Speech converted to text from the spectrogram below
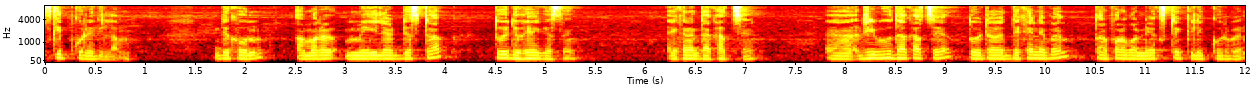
স্কিপ করে দিলাম। দেখুন, আমার মেইল অ্যাড্রেসটা তৈরি হয়ে গেছে। এখানে দেখাচ্ছে। রিভিউ দেখাচ্ছে, তো এটা দেখে নেবেন, তারপর আবার নেক্সটে ক্লিক করবেন।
